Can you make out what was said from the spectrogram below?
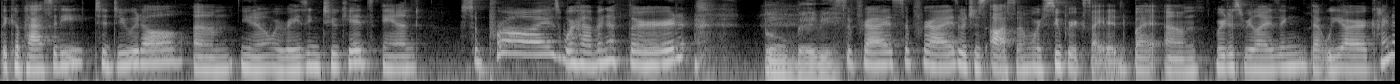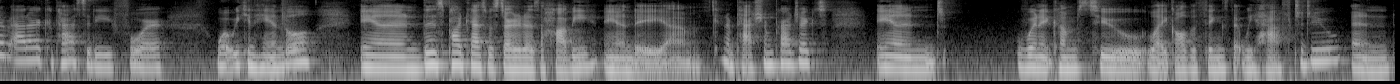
the capacity to do it all. Um, you know, we're raising two kids, and surprise, we're having a third. Boom, baby. surprise, surprise, which is awesome. We're super excited, but um, we're just realizing that we are kind of at our capacity for what we can handle. And this podcast was started as a hobby and a um, kind of passion project. And when it comes to like all the things that we have to do and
